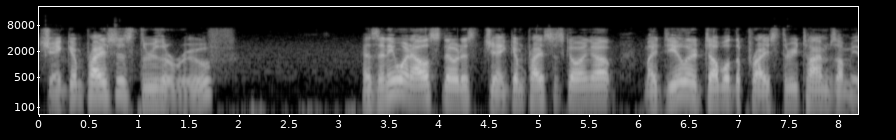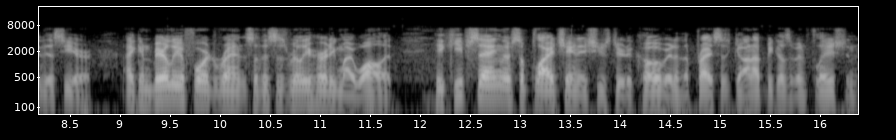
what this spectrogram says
Jenkem prices through the roof? Has anyone else noticed Jenkem prices going up? My dealer doubled the price three times on me this year. I can barely afford rent, so this is really hurting my wallet. He keeps saying there's supply chain issues due to COVID and the price has gone up because of inflation.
